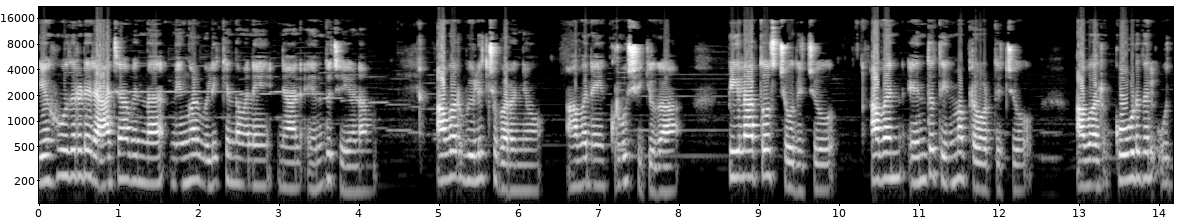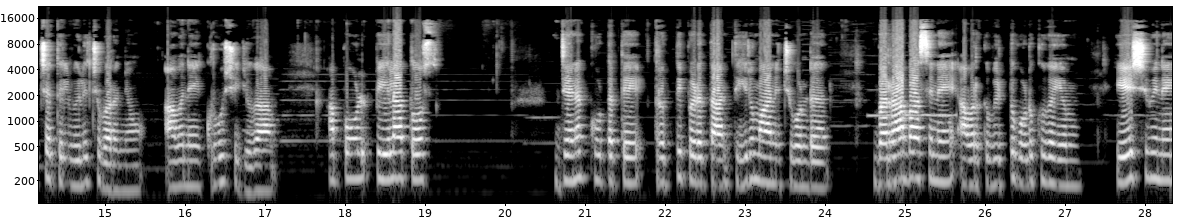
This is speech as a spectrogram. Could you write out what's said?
യഹൂദരുടെ രാജാവെന്ന് നിങ്ങൾ വിളിക്കുന്നവനെ ഞാൻ എന്തു ചെയ്യണം? അവർ വിളിച്ചു പറഞ്ഞു അവനെ ക്രൂശിക്കുക. പീലാത്തോസ് ചോദിച്ചു അവൻ എന്തു തിന്മ പ്രവർത്തിച്ചു? അവർ കൂടുതൽ ഉച്ചത്തിൽ വിളിച്ചു പറഞ്ഞു അവനെ ക്രൂശിക്കുക. അപ്പോൾ പീലാത്തോസ് ജനക്കൂട്ടത്തെ തൃപ്തിപ്പെടുത്താൻ തീരുമാനിച്ചുകൊണ്ട് ബറാബാസിനെ അവർക്ക് വിട്ടുകൊടുക്കുകയും യേശുവിനെ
